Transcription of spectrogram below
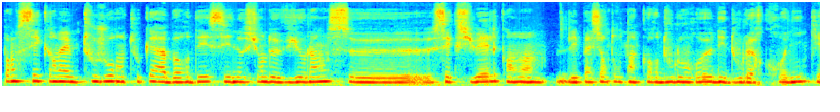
Pensez quand même toujours, en tout cas, aborder ces notions de violence euh, sexuelle quand les patientes ont un corps douloureux, des douleurs chroniques,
